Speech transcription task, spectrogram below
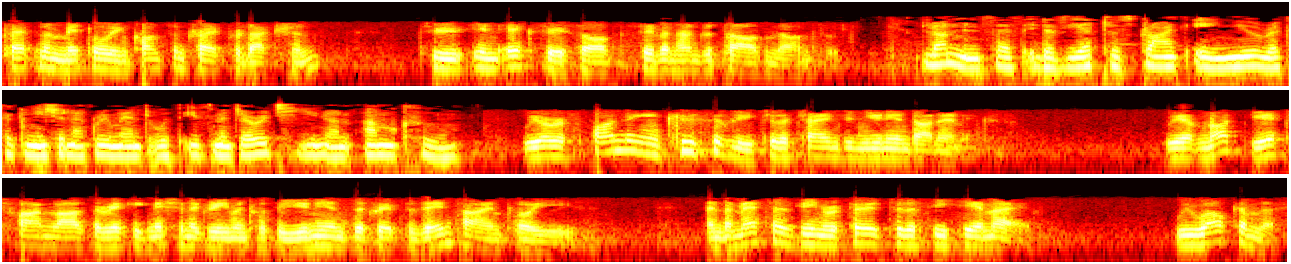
platinum metal in concentrate production to in excess of 700,000 ounces. Lonmin says it has yet to strike a new recognition agreement with its majority union, AMCU. We are responding inclusively to the change in union dynamics. We have not yet finalized the recognition agreement with the unions that represent our employees, and the matter has been referred to the CCMA. We welcome this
